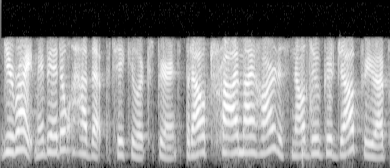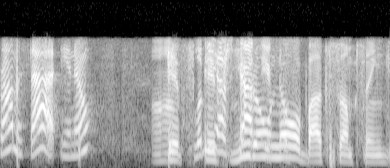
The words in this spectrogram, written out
You're right. Maybe I don't have that particular experience, but I'll try my hardest and I'll do a good job for you. I promise that. You know. Uh-huh. if if you Kathy don't know about something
